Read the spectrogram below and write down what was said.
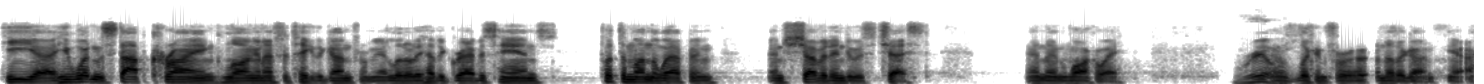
he uh, he wouldn't stop crying long enough to take the gun from me. I literally had to grab his hands, put them on the weapon, and shove it into his chest, and then walk away. Really? I was looking for another gun. Yeah,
